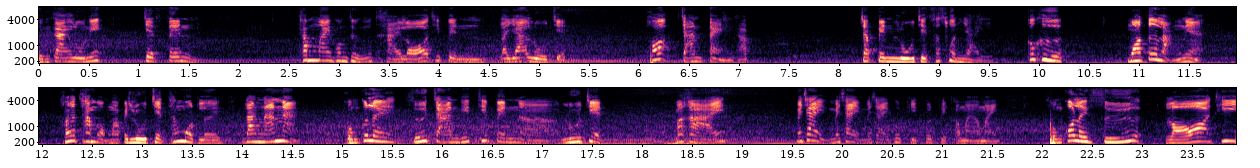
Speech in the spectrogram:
ถึงกลางรูนี้เจ็ดเซนทำไมผมถึงขายล้อที่เป็นระยะรูเจ็ดเพราะจานแต่งครับ จะเป็นรูเจ็ดซะส่วนใหญ่ ก็คือมอเตอร์หลังเนี่ยเขาจะทำออกมาเป็นรูเจ็ดทั้งหมดเลย ดังนั้นน่ะ ผมก็เลยซื้อจานดิสที่เป็นอ่ารูเจ็ดมาขาย ไม่ใช่ไม่ใช่ไม่ใช่พูดผิดพูดผิดเอาใหม่เอาใหม่ผมก็เลยซื้อล้อที่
